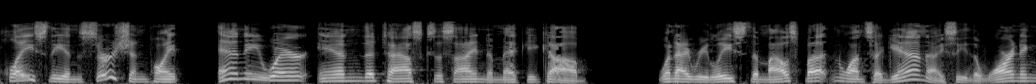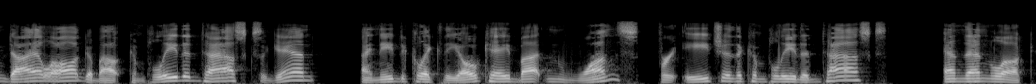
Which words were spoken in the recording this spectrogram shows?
place the insertion point anywhere in the tasks assigned to Mickey Cobb. When I release the mouse button once again, I see the warning dialog about completed tasks again. I need to click the OK button once for each of the completed tasks, and then look.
